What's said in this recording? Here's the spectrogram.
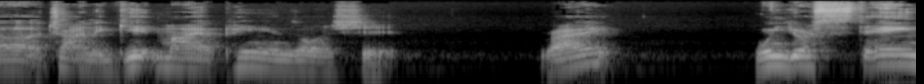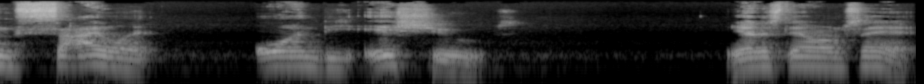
uh, trying to get my opinions on shit, right? When you're staying silent on the issues. You understand what I'm saying?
